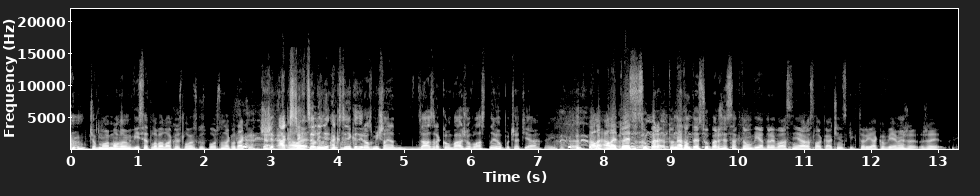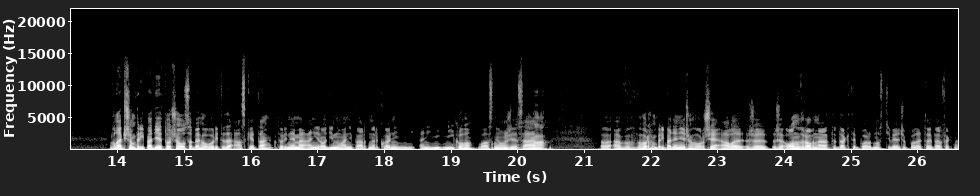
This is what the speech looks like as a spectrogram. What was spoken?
čo mo- možno mi vysvetľovalo ako je slovenskú spoločnosť ako takú. Čiže ak ste, ale... chceli, ak ste niekedy rozmýšľali nad zázrakom vášho vlastného počatia, hej, tak... ale, ale to je super, tu na tomto je super, že sa k tomu vyjadruje vlastne Jaroslav Kačínsky, ktorý ako vieme, že, že v lepšom prípade je to, čo o sebe hovorí teda asketa, ktorý nemá ani rodinu, ani partnerku, ani, ani nikoho, vlastne on žije sám. Aha a v, v horšom prípade niečo horšie, ale že, že on zrovna teda k tej pôrodnosti vie, čo povedať, to je perfektné.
